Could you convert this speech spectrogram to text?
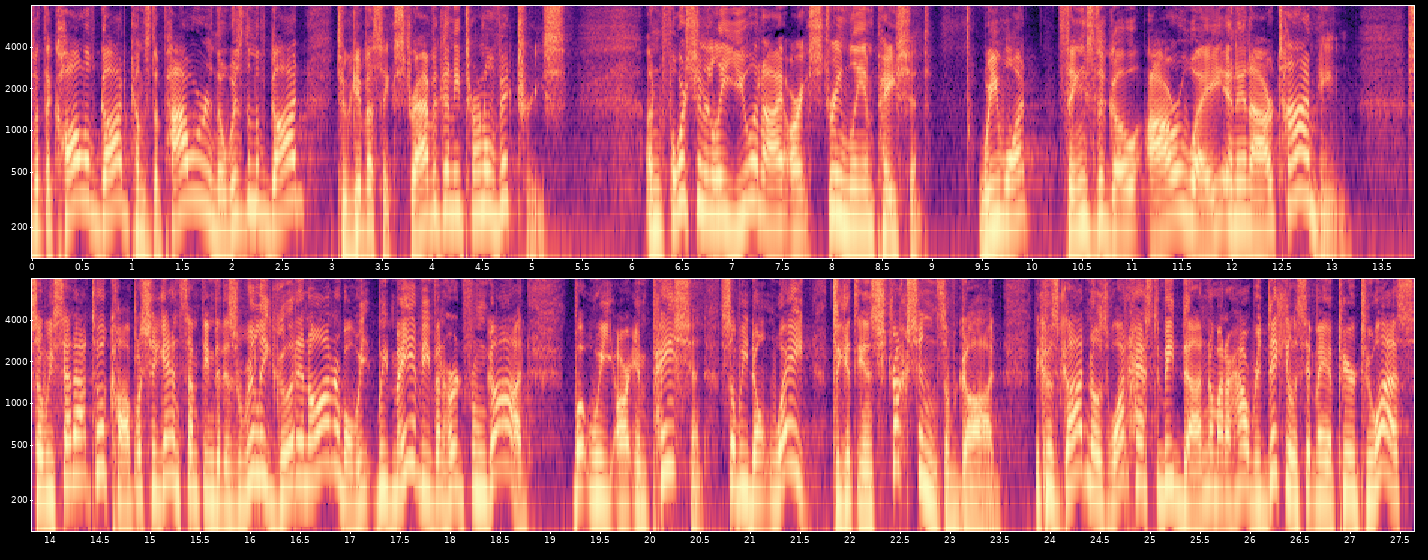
with the call of God comes the power and the wisdom of God to give us extravagant eternal victories. Unfortunately, you and I are extremely impatient. We want things to go our way and in our timing. So we set out to accomplish again something that is really good and honorable. We, we may have even heard from God, but we are impatient. So we don't wait to get the instructions of God because God knows what has to be done, no matter how ridiculous it may appear to us,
